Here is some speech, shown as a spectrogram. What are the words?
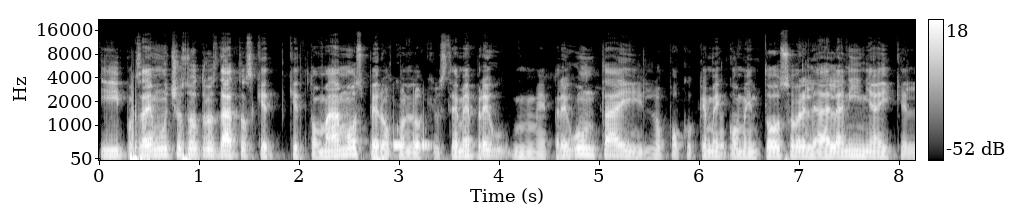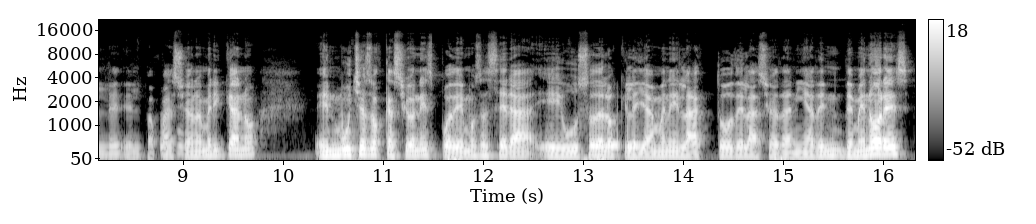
Y pues hay muchos otros datos que, que tomamos, pero con lo que usted me, pregu- me pregunta y lo poco que me comentó sobre la edad de la niña y que el, el papá es ciudadano americano, en muchas ocasiones podemos hacer ah, eh, uso de lo que le llaman el acto de la ciudadanía de, de menores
